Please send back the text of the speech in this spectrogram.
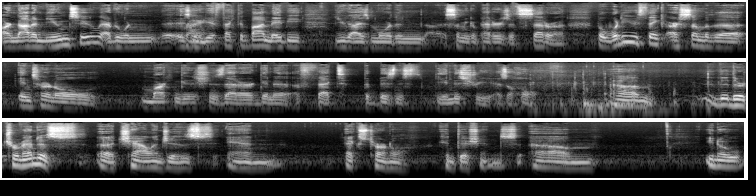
are not immune to. Everyone is going to be affected by. Maybe you guys more than uh, some of your competitors, et cetera. But what do you think are some of the internal market conditions that are going to affect the business, the industry as a whole? Th- there are tremendous uh, challenges and external conditions. Um, you know,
